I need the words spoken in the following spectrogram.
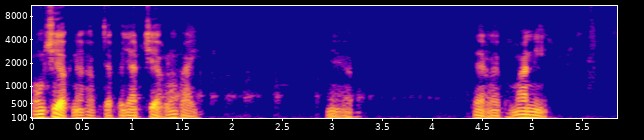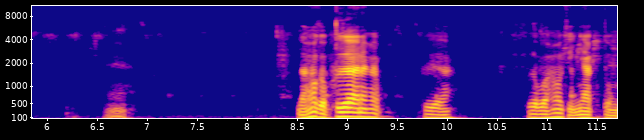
ของเชือกนะครับ จะประหยัดเชือกลงไปนี่ครับแทกไว้ประมาณนี้อ่าแล้วเขากับเพื่อนะครับ เพื่อเพื่อว่าเขาสิยักตรง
